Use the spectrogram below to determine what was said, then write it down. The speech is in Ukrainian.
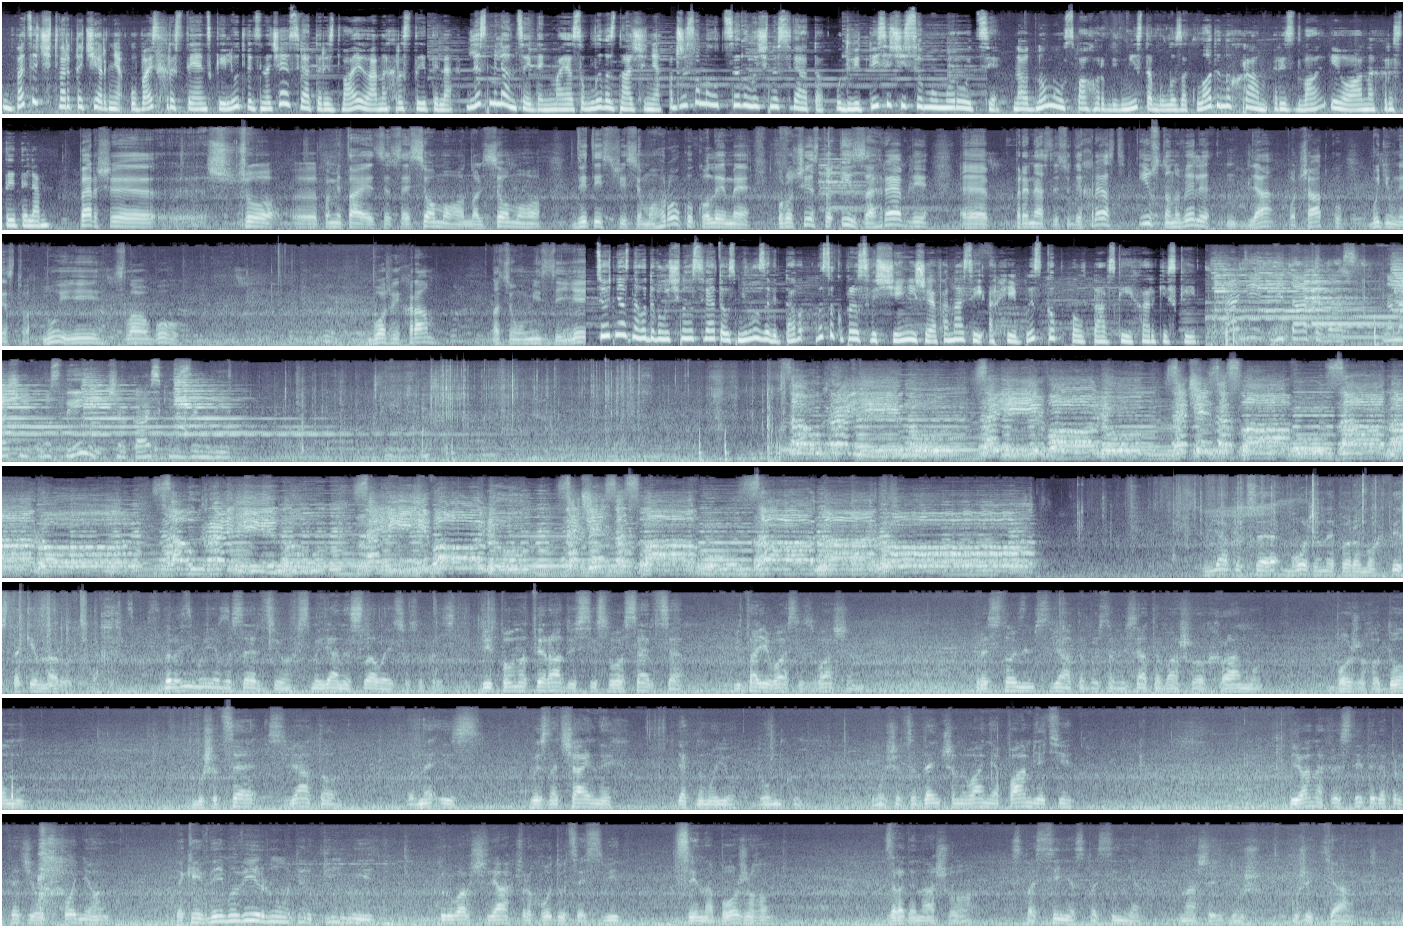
24 червня увесь християнський люд відзначає свято Різдва Іоанна Хрестителя. Для смілян цей день має особливе значення, адже саме у це величне свято у 2007 році на одному з пагорбів міста було закладено храм Різдва Іоанна Хрестителя. Перше, що е, пам'ятається, це 7.07.2007 року, коли ми урочисто із Загреблі е, принесли сюди хрест і встановили для початку будівництва. Ну і слава Богу, Божий храм на цьому місці є. Цього дня з нагоди величного свята у Смілу завітав високопреосвященніший Афанасій архієпископ Полтавський і Харківський. Раді вітати вас на нашій гостині Черкаській землі. За Україну, за її волю, за честь, за славу, за народ, за Україну, за її волю, за честь, за славу, за народ. Як це може не перемогти з таким народом? Дорогі моєму серцю, сміляни, слава Ісусу Христу! Від повноти радості свого серця вітаю вас із вашим пристойним святом, пристойним святом вашого храму, Божого дому. Тому що це свято одне із визначальних, як на мою думку, тому що це день вшанування пам'яті Іоанна Хрестителя, предтечі Господнього, який в неймовірному терпінні турував шлях приходу в цей світ Сина Божого заради нашого спасіння, спасіння наших душ у життя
